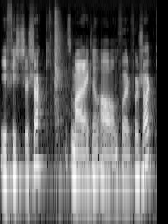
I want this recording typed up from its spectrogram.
i Fischer-sjakk, som er egentlig en annen form for sjakk.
